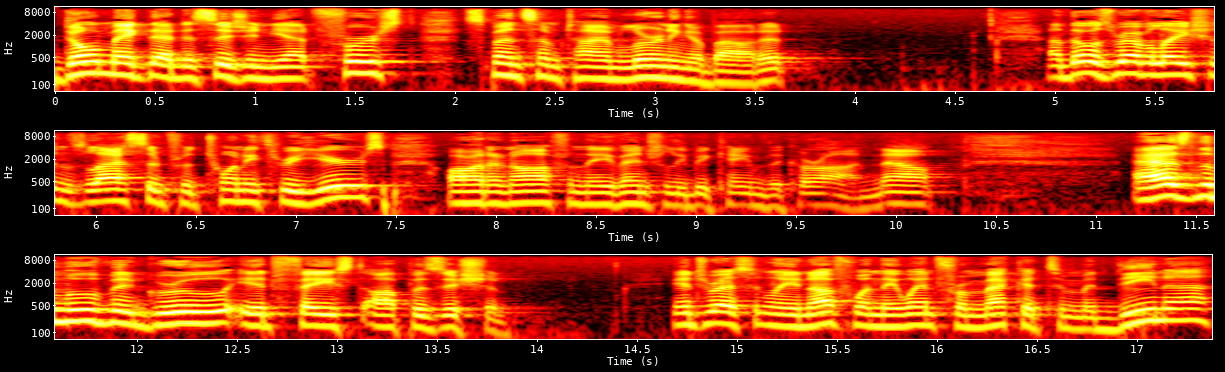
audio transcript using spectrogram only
Don't make that decision yet. First, spend some time learning about it. And those revelations lasted for 23 years, on and off, and they eventually became the Quran. Now, as the movement grew, it faced opposition. Interestingly enough, when they went from Mecca to Medina,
